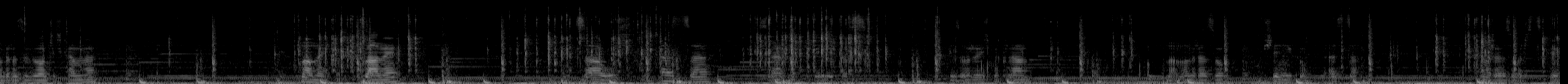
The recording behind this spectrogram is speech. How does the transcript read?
Od razu wyłączyć gammę. Mamy plany. Załóż SC Server Creators. Założyliśmy klan. Mam od razu w przyniku SC. Możemy zobaczyć sobie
